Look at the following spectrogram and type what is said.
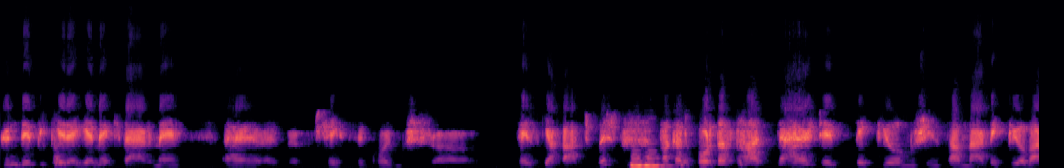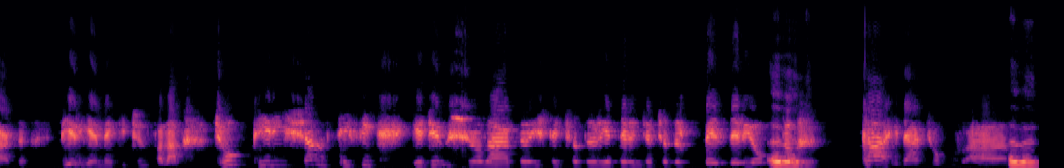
günde bir kere yemek verme şeysi koymuş tezgah açmış. Hı hı. Fakat orada saatlerce bekliyormuş insanlar bekliyorlardı bir yemek için falan. Çok perişan, sefil. Gece üşüyorlardı işte çadır yeterince çadır bezleri yoktu. Evet. Sahiden çok Evet,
